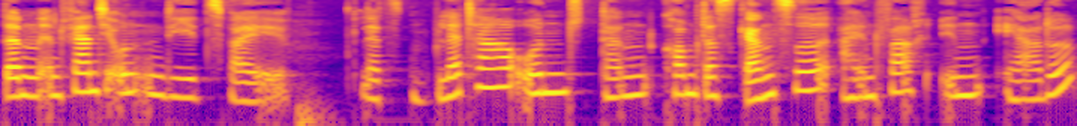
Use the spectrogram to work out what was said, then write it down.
Dann entfernt ihr unten die zwei letzten Blätter und dann kommt das Ganze einfach in Erde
